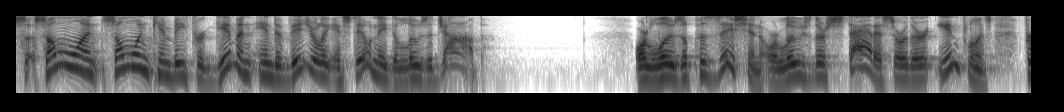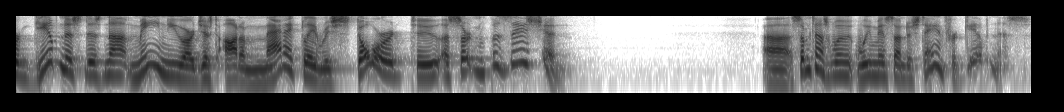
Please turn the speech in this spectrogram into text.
So someone, someone can be forgiven individually and still need to lose a job or lose a position or lose their status or their influence. Forgiveness does not mean you are just automatically restored to a certain position. Uh, sometimes we, we misunderstand forgiveness.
